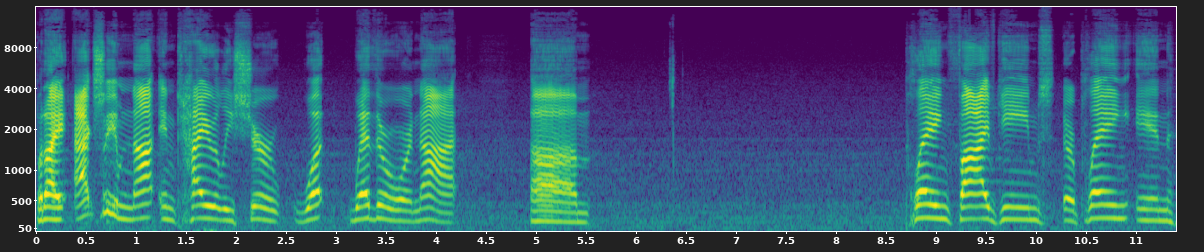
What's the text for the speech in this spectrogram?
but I actually am not entirely sure what whether or not um, playing five games or playing in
